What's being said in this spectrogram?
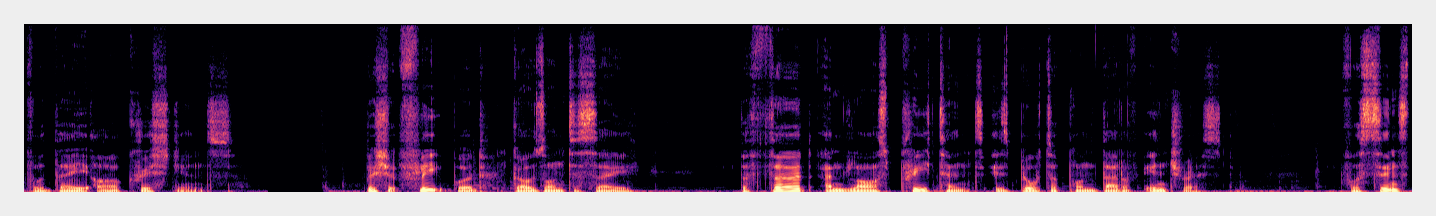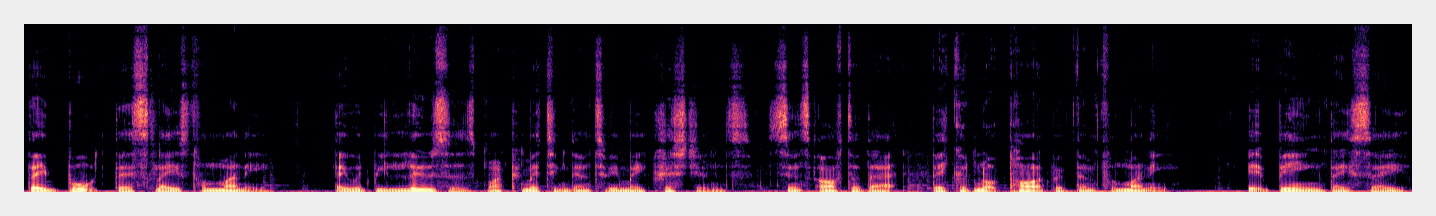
for they are Christians. Bishop Fleetwood goes on to say, The third and last pretense is built upon that of interest. For since they bought their slaves for money, they would be losers by permitting them to be made Christians, since after that they could not part with them for money, it being, they say,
